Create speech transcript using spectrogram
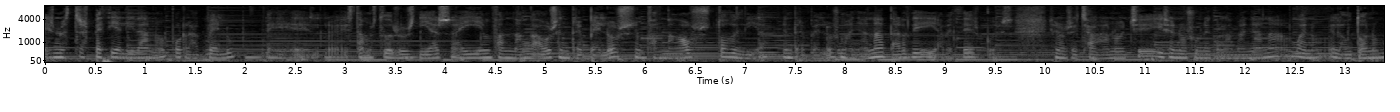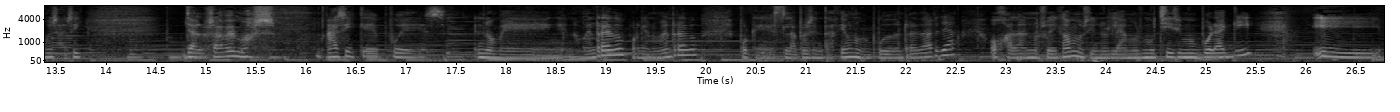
es nuestra especialidad, ¿no? Por la pelu. Eh, estamos todos los días ahí enfandangados entre pelos, enfandangados todo el día entre pelos, mañana, tarde y a veces pues se nos echa la noche y se nos une con la mañana. Bueno, el autónomo es así. Ya lo sabemos. Así que pues no me, no me enredo, porque no me enredo, porque es la presentación, no me puedo enredar ya. Ojalá nos oigamos y nos leamos muchísimo por aquí. Y,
